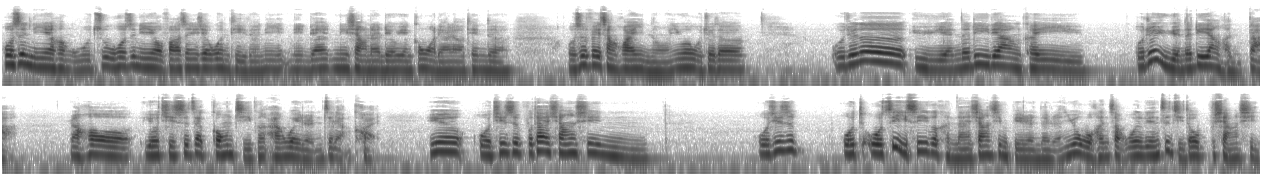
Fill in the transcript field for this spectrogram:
或是你也很无助，或是你有发生一些问题的，你你聊你想来留言跟我聊聊天的，我是非常欢迎哦，因为我觉得。我觉得语言的力量可以，我觉得语言的力量很大，然后尤其是在攻击跟安慰人这两块，因为我其实不太相信，我其实我我自己是一个很难相信别人的人，因为我很早我连自己都不相信，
